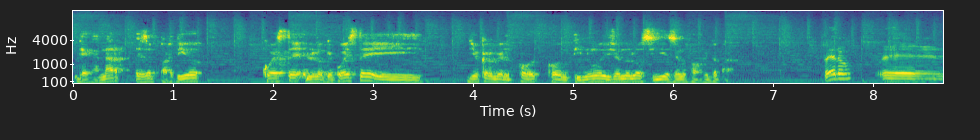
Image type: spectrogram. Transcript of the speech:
de, ganar ese partido, cueste lo que cueste. Y yo creo que el, continúo diciéndolo, sigue siendo favorito para. Pero, eh,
